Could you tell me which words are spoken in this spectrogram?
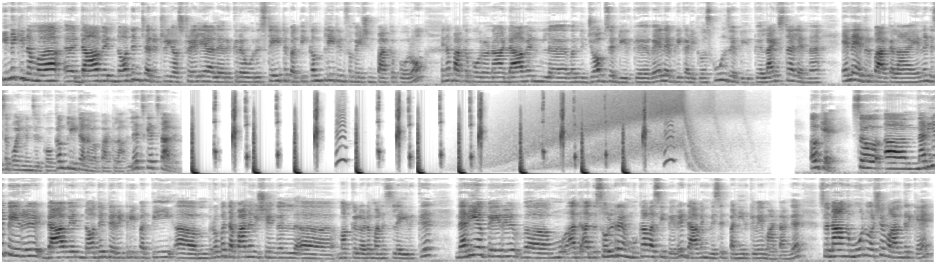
இன்னைக்கு நம்ம டாவின் Darwin territory ஆஸ்திரேலியால இருக்கிற ஒரு ஸ்டேட்டை பத்தி கம்ப்ளீட் இன்ஃபர்மேஷன் பார்க்க போறோம். என்ன பார்க்க போறோம்னா டார்வின்ல வந்து ஜாப்ஸ் எப்படி இருக்கு வேலை எப்படி கிடைக்கும் ஸ்கூல்ஸ் எப்படி இருக்கு லைஃப் ஸ்டைல் என்ன என்ன எதிர்பார்க்கலாம் என்ன டிசப்பாயின்மெண்ட்ஸ் இருக்கும் கம்ப்ளீட்டா நம்ம பார்க்கலாம். Let's get start okay so நிறைய பேர் டாவின் நார்தர்ன் டெரிட்டரி பற்றி ரொம்ப தப்பான விஷயங்கள் uh, மக்களோட மனசில் இருக்கு. நிறைய பேர் அது அது சொல்ற முக்காவாசி பேர் டாவின் விசிட் பண்ணியிருக்கவே மாட்டாங்க. ஸோ நான் அங்கே மூணு வருஷம் வாழ்ந்திருக்கேன்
